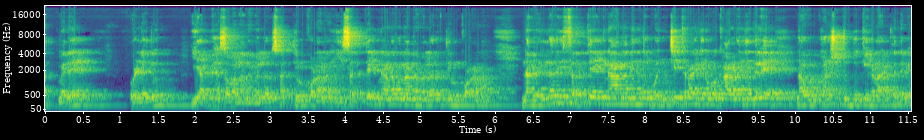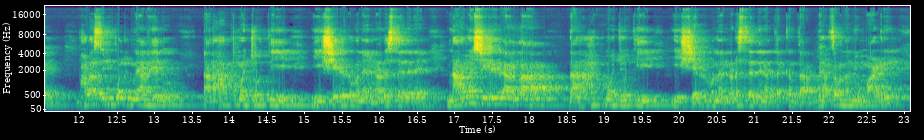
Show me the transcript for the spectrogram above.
ಆದ್ಮೇಲೆ ಒಳ್ಳೆಯದು ಈ ಅಭ್ಯಾಸವನ್ನು ನಾವೆಲ್ಲರೂ ಸಹ ತಿಳ್ಕೊಳ್ಳೋಣ. ಈ ಸತ್ಯ ಜ್ಞಾನವನ್ನು ನಾವೆಲ್ಲರೂ ತಿಳ್ಕೊಳ್ಳೋಣ. ನಾವೆಲ್ಲರೂ ಈ ಸತ್ಯ ಜ್ಞಾನದಿಂದ ವಂಚಿತರಾಗಿರುವ ಕಾರಣದಿಂದಲೇ ನಾವು ಬಹಳಷ್ಟು ದುಃಖಿಗಳಾಗ್ತಿದ್ದೇವೆ. ಬಹಳ ಸಿಂಪಲ್ ಜ್ಞಾನ ಇದು. ನಾನು ಆತ್ಮ ಜ್ಯೋತಿ ಈ ಶರೀರವನ್ನು ನಡೆಸ್ತಾ ಇದ್ದೇನೆ. ನಾನು ಶರೀರ ಅಲ್ಲ, ನಾನು ಆತ್ಮ ಜ್ಯೋತಿ ಈ ಶರೀರವನ್ನು ನಡೆಸ್ತಾ ಇದ್ದೇನೆ ಅಂತಕ್ಕಂಥ ಅಭ್ಯಾಸವನ್ನು ನೀವು ಮಾಡಿರಿ.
